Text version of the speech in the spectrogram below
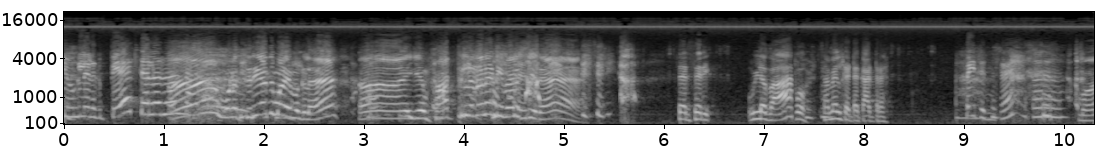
இவங்களை எனக்கு பேர் தெரியல உனக்கு தெரியாதுமா இவங்கள? என் ஃபேக்டரியில தானே நீ வேலை செய்யற சரி சரி. உள்ள வா. சமையல் கட்ட காட்டுறேன். அம்மா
